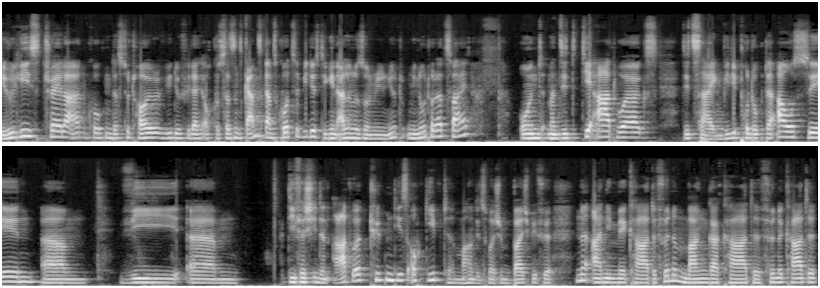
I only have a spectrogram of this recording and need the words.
die Release-Trailer angucken, das Tutorial-Video vielleicht auch kurz. Das sind ganz, ganz kurze Videos, die gehen alle nur so eine Minute, Minute oder zwei. Und man sieht die Artworks, die zeigen, wie die Produkte aussehen, ähm, wie ähm, die verschiedenen Artwork-Typen, die es auch gibt. Machen die zum Beispiel ein Beispiel für eine Anime-Karte, für eine Manga-Karte, für eine Karte,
